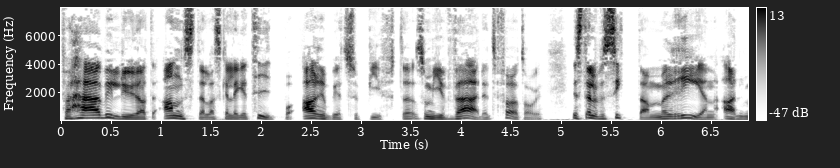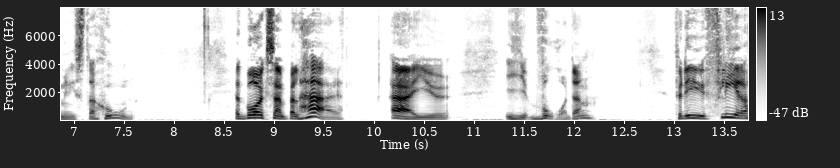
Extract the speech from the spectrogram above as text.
För här vill du ju att anställda ska lägga tid på arbetsuppgifter som ger värde till företaget istället för att sitta med ren administration. Ett bra exempel här är ju i vården. För det är ju flera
